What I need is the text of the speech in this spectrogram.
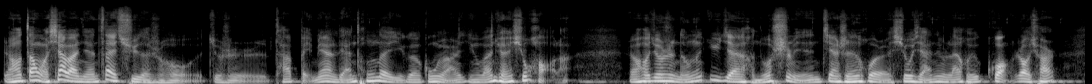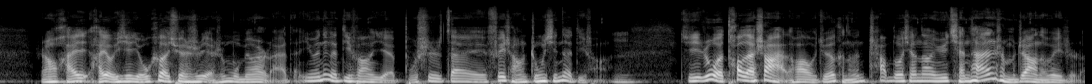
然后当我下半年再去的时候，就是它北面连通的一个公园已经完全修好了，然后就是能遇见很多市民健身或者休闲，就来回逛绕圈儿。然后还还有一些游客，确实也是慕名而来的，因为那个地方也不是在非常中心的地方。嗯，其实如果套在上海的话，我觉得可能差不多相当于前滩什么这样的位置了。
